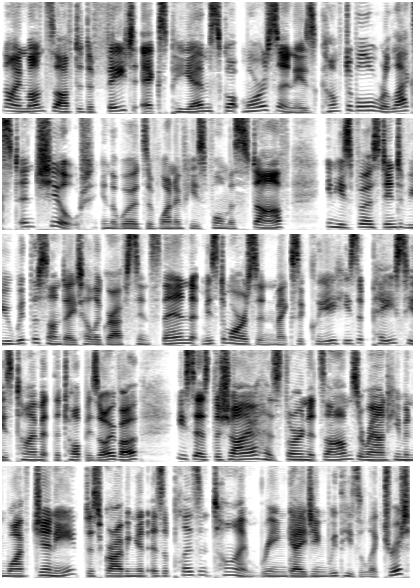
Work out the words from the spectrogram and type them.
Nine months after defeat, ex PM Scott Morrison is comfortable, relaxed, and chilled, in the words of one of his former staff. In his first interview with the Sunday Telegraph since then, Mr. Morrison makes it clear he's at peace, his time at the top is over. He says the Shire has thrown its arms around him and wife Jenny, describing it as a pleasant time re engaging with his electorate,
